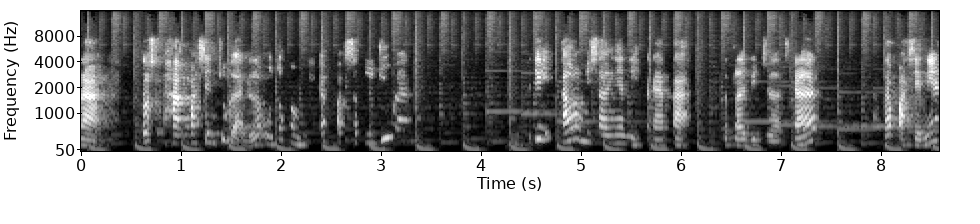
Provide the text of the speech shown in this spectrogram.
Nah, terus hak pasien juga adalah untuk memberikan persetujuan. Jadi kalau misalnya nih ternyata setelah dijelaskan ternyata pasiennya,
